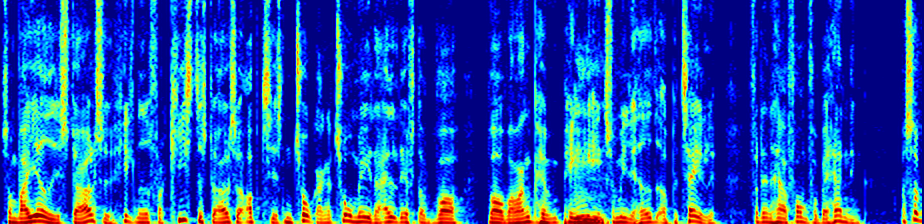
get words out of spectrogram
som varierede i størrelse, helt ned fra kistestørrelse op til sådan 2 gange 2 meter, alt efter hvor, hvor, hvor mange pe- penge mm. ens familie havde at betale for den her form for behandling. Og så,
